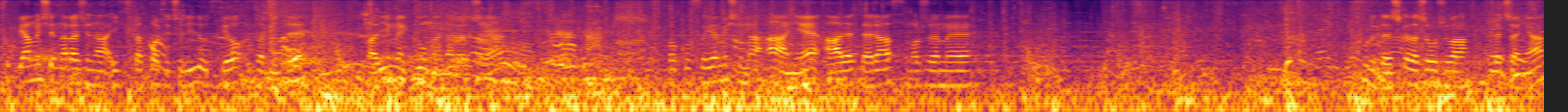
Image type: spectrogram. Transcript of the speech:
Skupiamy się na razie na ich supporcie, czyli Lucio, zabity. Palimy gumę na razie. Fokusujemy się na Anię, ale teraz możemy... Kurde, szkoda, że użyła leczenia.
